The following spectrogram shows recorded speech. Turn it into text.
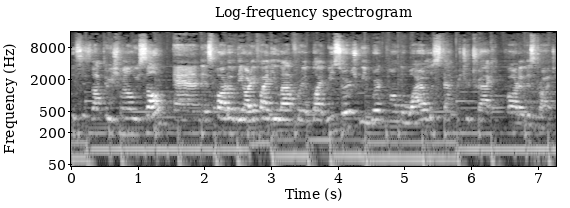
This is Dr. Ismail Uysal, and as part of the RFID Lab for Applied Research, we worked on the wireless temperature tracking part of this project.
